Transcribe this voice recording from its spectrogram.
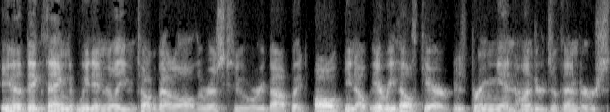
you know, the big thing that we didn't really even talk about all the risks we worry about, but all you know, every healthcare is bringing in hundreds of vendors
